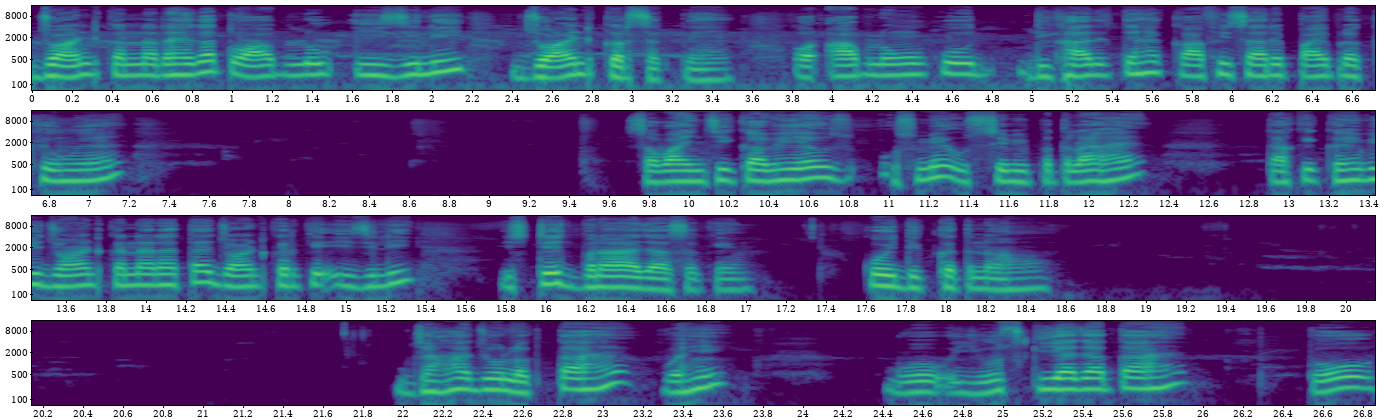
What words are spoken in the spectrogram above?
जॉइंट करना रहेगा तो आप लोग इजीली जॉइंट कर सकते हैं। और आप लोगों को दिखा देते हैं, काफ़ी सारे पाइप रखे हुए हैं। सवा इंची का भी है, उस, उसमें उससे भी पतला है, ताकि कहीं भी जॉइंट करना रहता है जॉइंट करके इजीली स्टेज बनाया जा सके, कोई दिक्कत ना हो। जहाँ जो लगता है, वहीं वो यूज़ किया जाता है। तो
